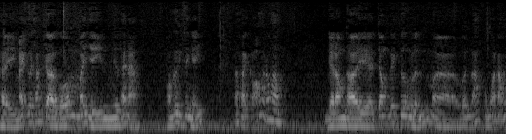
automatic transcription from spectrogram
thì mấy cái sấm cơ của mấy vị như thế nào? Còn cứ suy nghĩ, nó phải có, đúng không? Và đồng thời trong cái cương lĩnh mà bên đó cũng có nói,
